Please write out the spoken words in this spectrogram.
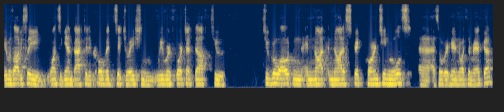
it was obviously once again back to the COVID situation. We were fortunate enough to to go out and, and not not as strict quarantine rules uh, as over here in North America.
